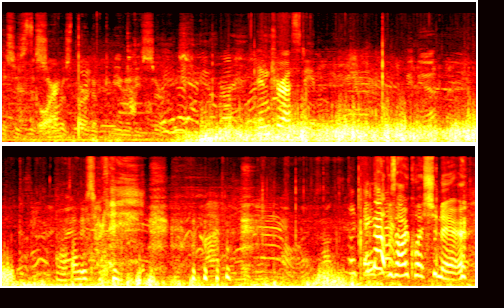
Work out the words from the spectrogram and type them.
this is the score. service part of community service. Interesting. I thought he talking. and that was our questionnaire.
